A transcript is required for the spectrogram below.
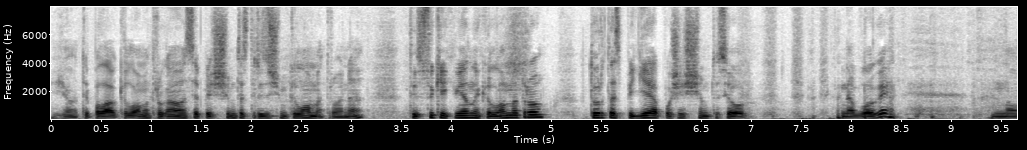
Jo, tai palauk, kilometrų gaunasi apie 130 km, ne? Tai su kiekvienu kilometru turtas pigėja po 600 eurų. Neblogai. Nu.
